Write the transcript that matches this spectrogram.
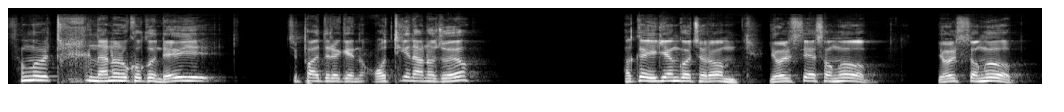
성읍을 탁 나눠놓고 그 레위 지파들에게는 어떻게 나눠줘요? 아까 얘기한 것처럼 열세 성읍, 열 성읍,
